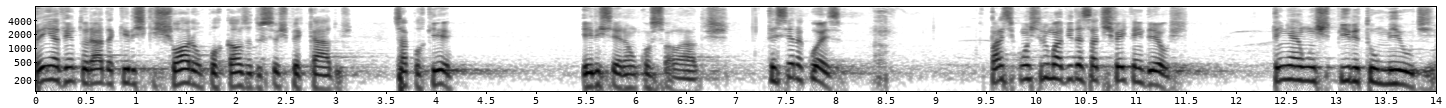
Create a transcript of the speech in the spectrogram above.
Bem-aventurado aqueles que choram por causa dos seus pecados, sabe por quê? Eles serão consolados. Terceira coisa, para se construir uma vida satisfeita em Deus, tenha um espírito humilde.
